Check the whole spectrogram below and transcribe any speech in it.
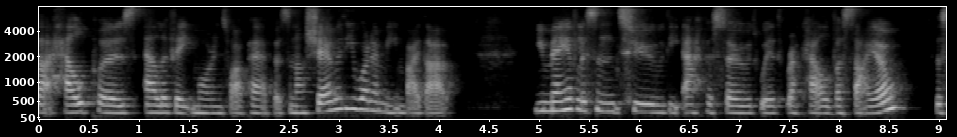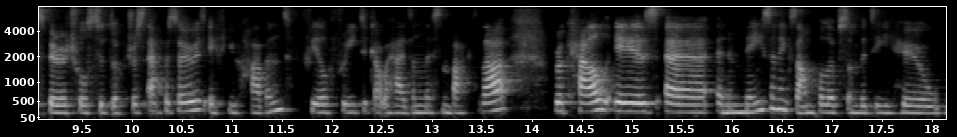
that help us elevate more into our purpose. And I'll share with you what I mean by that. You may have listened to the episode with Raquel Vasallo, the spiritual seductress episode. If you haven't, feel free to go ahead and listen back to that. Raquel is uh, an amazing example of somebody who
